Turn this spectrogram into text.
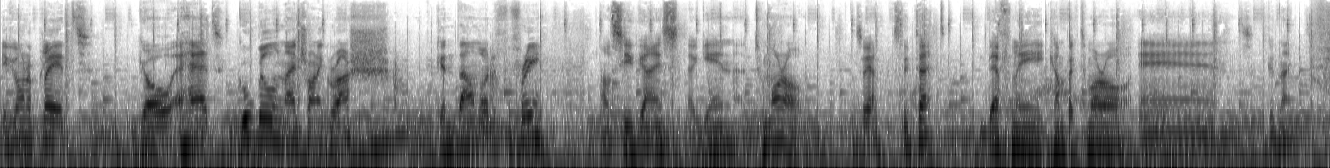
If you want to play it, go ahead. Google Nitronic Rush. You can download it for free. I'll see you guys again tomorrow. So yeah, sleep tight definitely come back tomorrow and good night.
